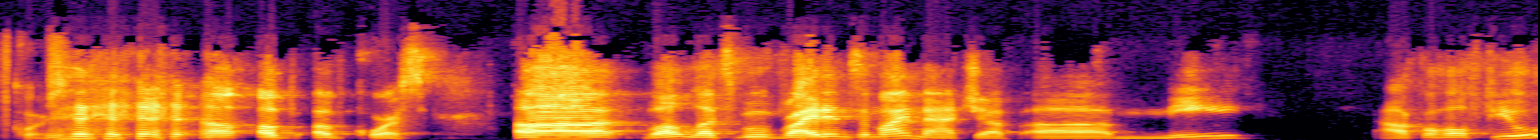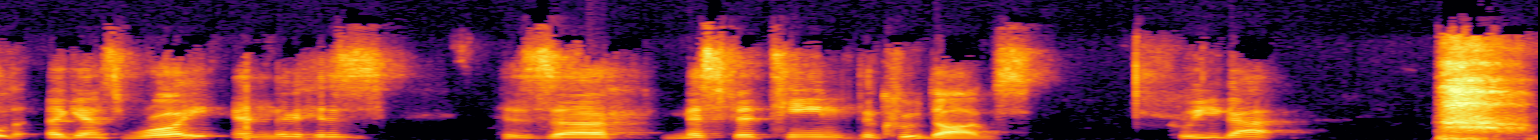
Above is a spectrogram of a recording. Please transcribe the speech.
of course. of, of course. Uh, well, let's move right into my matchup. Uh, me, alcohol fueled against Roy and the, his his uh, misfit team, the Crew Dogs. Who you got?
